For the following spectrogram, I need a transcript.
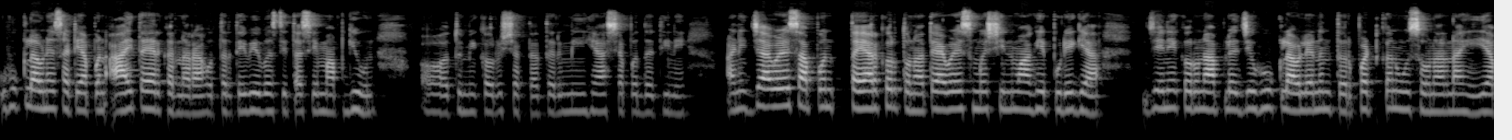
हुक लावण्यासाठी आपण आय तयार करणार आहोत. तर ते व्यवस्थित असे माप घेऊन तुम्ही करू शकता. तर मी हे अशा पद्धतीने आणि ज्यावेळेस आपण तयार करतो ना त्यावेळेस मशीन मागे पुढे घ्या. जेणेकरून आपलं जे हुक लावल्यानंतर पटकन उसवणार नाही या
